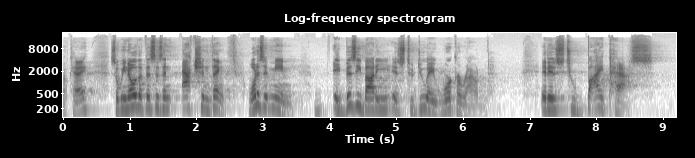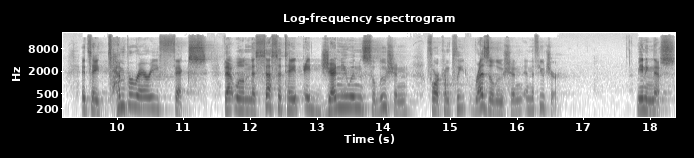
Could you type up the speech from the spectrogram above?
okay? So we know that this is an action thing. What does it mean? A busybody is to do a workaround. it is to bypass. It's a temporary fix that will necessitate a genuine solution for complete resolution in the future. Meaning this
